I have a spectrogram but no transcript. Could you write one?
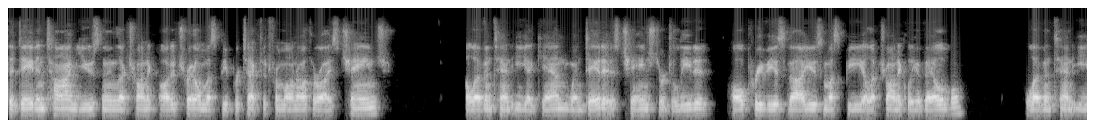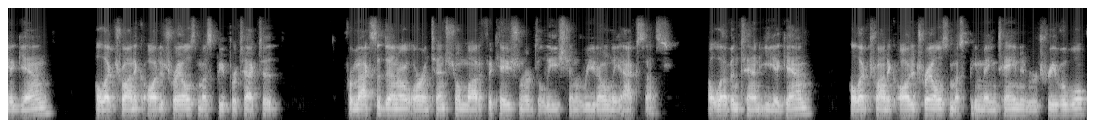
the date and time used in the electronic audit trail must be protected from unauthorized change. 1110E again, when data is changed or deleted, all previous values must be electronically available. 1110E again, electronic audit trails must be protected from accidental or intentional modification or deletion read-only access. 1110E again, electronic audit trails must be maintained and retrievable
